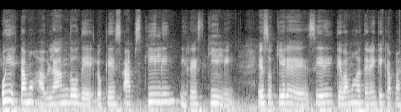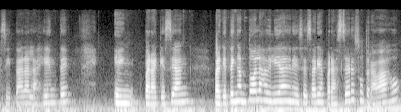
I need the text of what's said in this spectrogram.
Hoy estamos hablando de lo que es upskilling y reskilling. Eso quiere decir que vamos a tener que capacitar a la gente en, para que sean, para que tengan todas las habilidades necesarias para hacer su trabajo,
